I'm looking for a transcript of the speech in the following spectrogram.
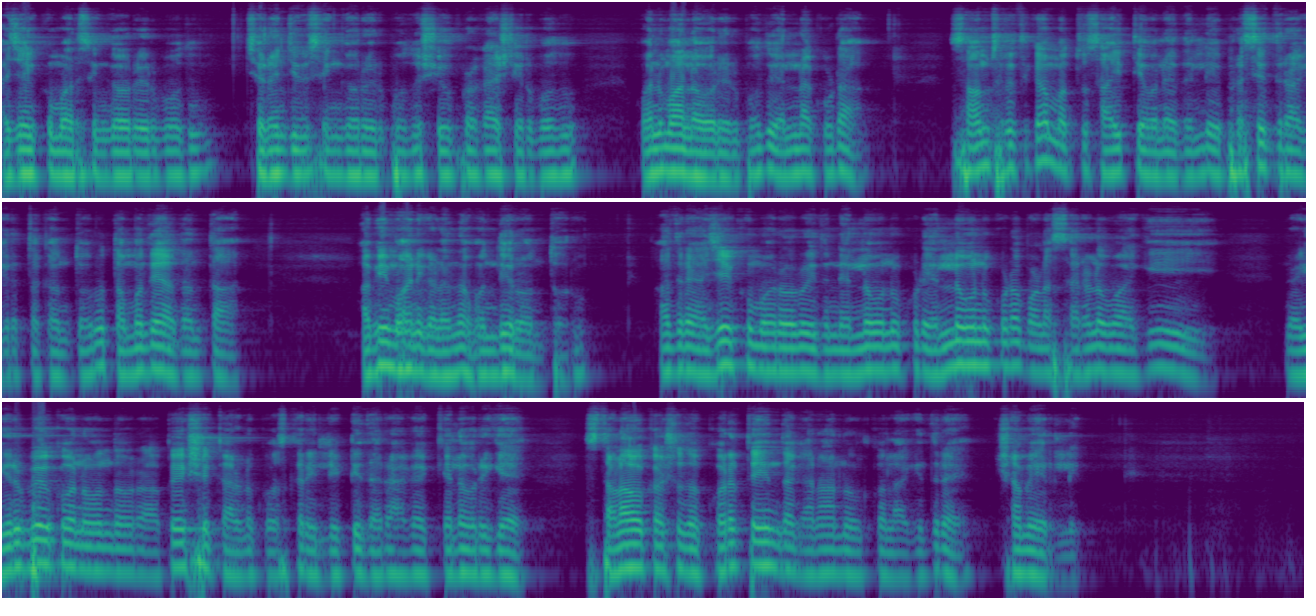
ಅಜಯ್ ಕುಮಾರ್ ಸಿಂಗ್ ಅವರು ಇರ್ಬೋದು, ಚಿರಂಜೀವಿ ಸಿಂಗ್ ಅವರು ಇರ್ಬೋದು, ಶಿವಪ್ರಕಾಶ್ ಇರ್ಬೋದು, ವನಮಾಲ ಅವರು ಇರ್ಬೋದು, ಎಲ್ಲ ಕೂಡ ಸಾಂಸ್ಕೃತಿಕ ಮತ್ತು ಸಾಹಿತ್ಯ ವಲಯದಲ್ಲಿ ಪ್ರಸಿದ್ಧರಾಗಿರ್ತಕ್ಕಂಥವ್ರು, ತಮ್ಮದೇ ಆದಂಥ ಅಭಿಮಾನಿಗಳನ್ನು ಹೊಂದಿರುವಂಥವ್ರು. ಆದರೆ ಅಜಯ್ ಕುಮಾರ್ ಅವರು ಇದನ್ನೆಲ್ಲವನ್ನು ಕೂಡ, ಎಲ್ಲವನ್ನು ಕೂಡ ಭಾಳ ಸರಳವಾಗಿ ಇರಬೇಕು ಅನ್ನೋ ಒಂದು ಅವರ ಅಪೇಕ್ಷೆ ಕಾರಣಕ್ಕೋಸ್ಕರ ಇಲ್ಲಿಟ್ಟಿದ್ದಾರೆ. ಹಾಗಾಗಿ ಕೆಲವರಿಗೆ ಸ್ಥಳಾವಕಾಶದ ಕೊರತೆಯಿಂದ ಅನಾನುಕೂಲ ಆಗಿದ್ದರೆ ಕ್ಷಮೆ ಇರಲಿ.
